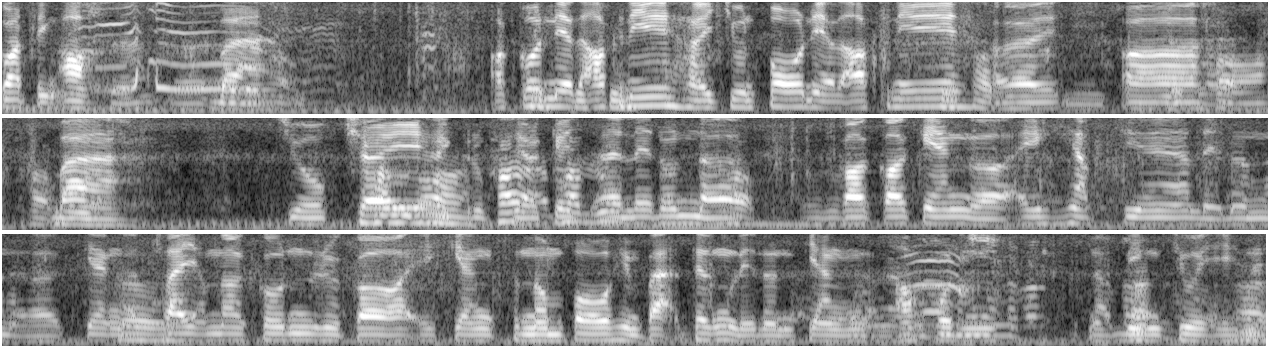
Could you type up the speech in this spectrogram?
គាត់ទាំងអស់បាទអរគុណអ្នកទាំងអស់គ្នាហើយជូនពរអ្នកទាំងអស់គ្នាហើយអឺបាទ ជោគជ័យហើយគ្រប់ភារកិច្ចហើយលេដុនក៏ក៏កៀងអីញាប់ជាលេដុនកៀងថ្លៃអំណរគុណឬក៏អីកៀងสนំពោហ៊ីមបាក់ទឹងលេដុនកៀងអរគុណអ្នកប៊ីងជួយអីនេះ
